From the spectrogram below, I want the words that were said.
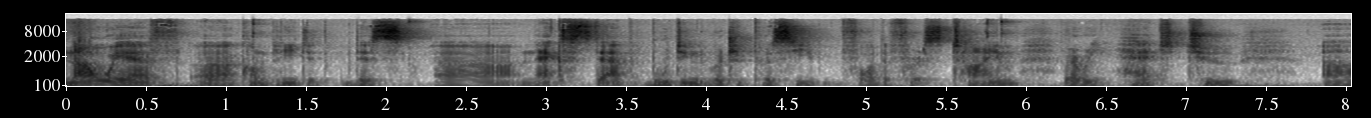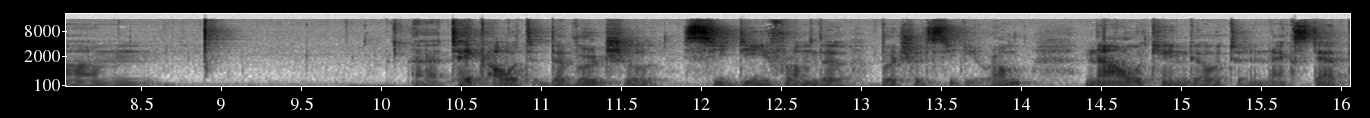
Now we have uh, completed this uh, next step, booting the virtual PC for the first time, where we had to um, uh, take out the virtual CD from the virtual CD-ROM. Now we can go to the next step,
